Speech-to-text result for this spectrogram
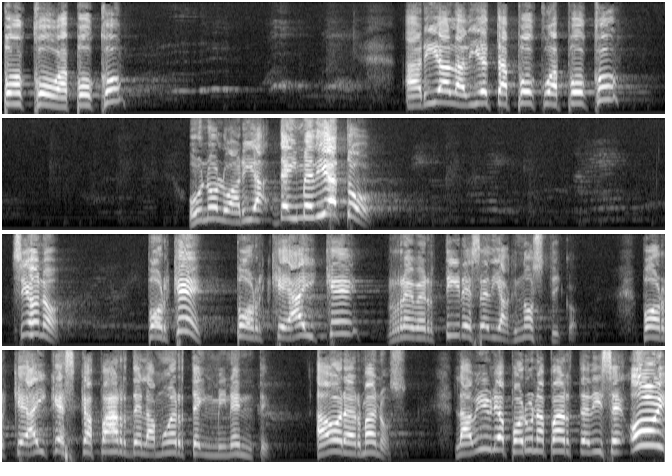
poco a poco? ¿Haría la dieta poco a poco? Uno lo haría de inmediato. ¿Sí o no? ¿Por qué? Porque hay que revertir ese diagnóstico. Porque hay que escapar de la muerte inminente. Ahora, hermanos, la Biblia por una parte dice, hoy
